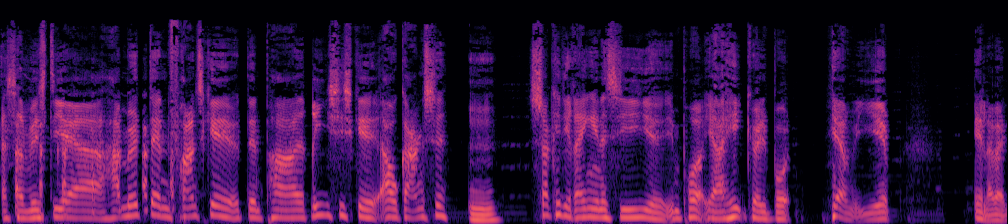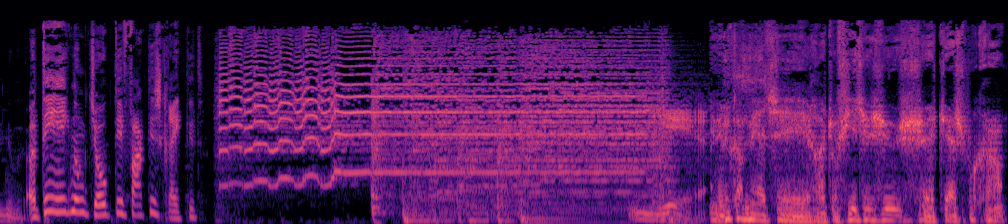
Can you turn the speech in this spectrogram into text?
altså, hvis de er, har mødt den franske, den parisiske arrogance, mm så kan de ringe ind og sige, øh, prøv, jeg er helt kørt i bund. Her vil hjem. Eller hvad det nu. Og det er ikke nogen joke, det er faktisk rigtigt. Velkommen her til Radio 24's øh, jazzprogram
